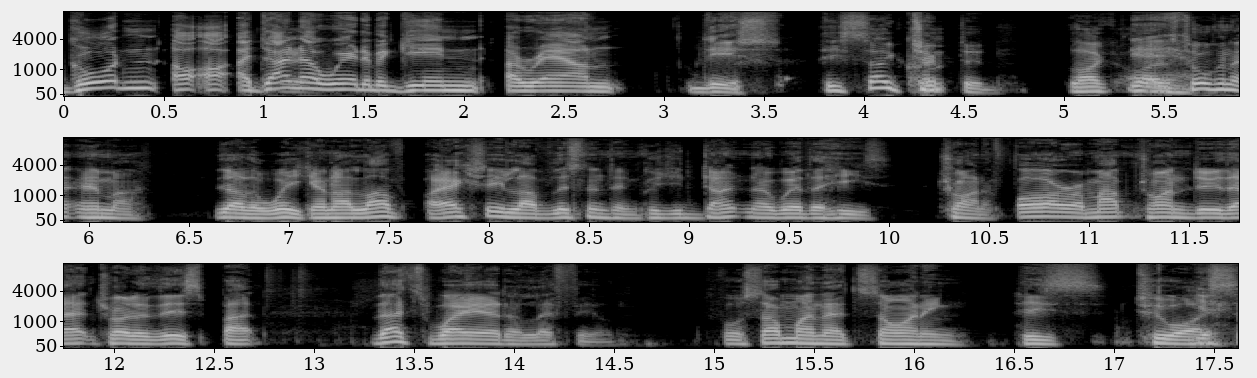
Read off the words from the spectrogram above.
Gordon, I, I- I don't know where to begin around this. He's so cryptid. Like I was talking to Emma the other week, and I love, I actually love listening to him because you don't know whether he's trying to fire him up, trying to do that, try to do this, but that's way out of left field for someone that's signing his two IC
